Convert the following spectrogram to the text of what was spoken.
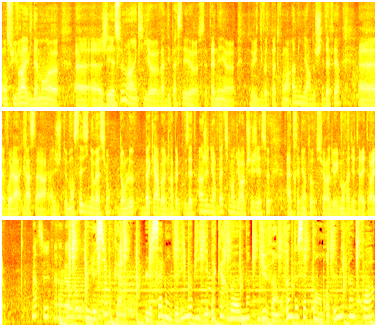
on suivra évidemment euh, euh, GSE hein, qui euh, va dépasser cette année, vous avez dit votre patron, un milliard de chiffre d'affaires. voilà, grâce à, justement ces innovations dans le bas carbone. Je rappelle que vous êtes ingénieur bâtiment durable chez GSE. À très bientôt sur Radio Imo, Radio Territoria. Merci, à bientôt. Le CIMCA, le salon de l'immobilier bas carbone, du 20 au 22 septembre 2023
